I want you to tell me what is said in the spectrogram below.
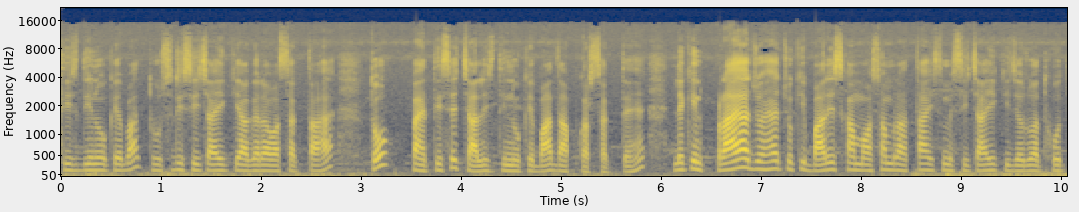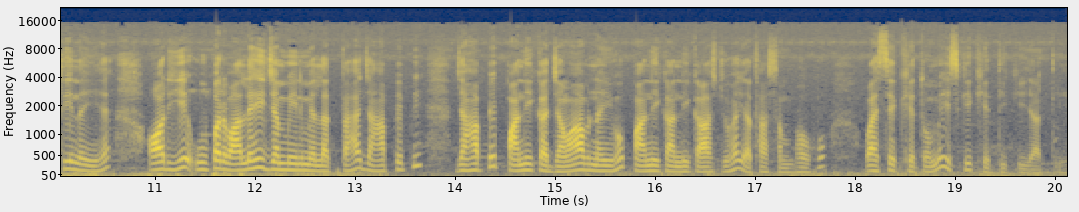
30 दिनों के बाद दूसरी सिंचाई की अगर आवश्यकता है तो 35 से 40 दिनों के बाद आप कर सकते हैं। लेकिन प्रायः जो है, चूँकि बारिश का मौसम रहता है, इसमें सिंचाई की ज़रूरत होती नहीं है और ये ऊपर वाले ही ज़मीन में लगता है, जहाँ पे भी, जहाँ पे पानी का जमाव नहीं हो, पानी का निकास जो है यथासंभव हो। वैसे खेतों में इसकी खेती की जाती है।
